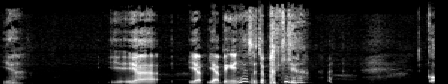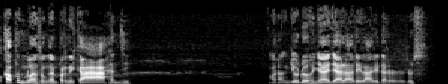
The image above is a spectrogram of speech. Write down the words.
Ya, ya, ya, ya pinginnya secepatnya. Kok kapan melangsungkan pernikahan sih? Orang jodohnya aja lari-lari terus.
